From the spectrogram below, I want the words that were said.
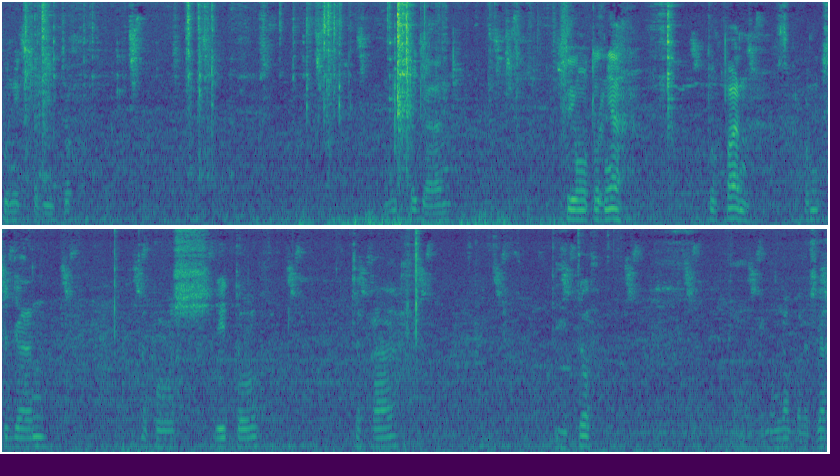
Kunik siya dito. Kunik siya dyan. Ito yung motor niya. Tupan. Kunik siya dyan. Tapos dito. Tsaka dito. Ah, Ganun lang pala siya.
